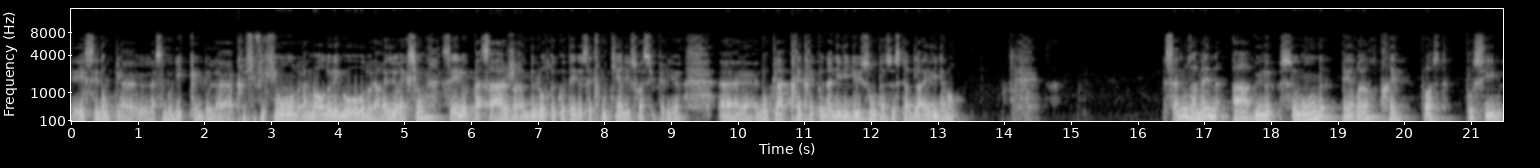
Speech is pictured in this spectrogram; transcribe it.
Et c'est donc la, symbolique de la crucifixion, de la mort de l'ego, de la résurrection, c'est le passage de l'autre côté de cette frontière du soi supérieur. Euh, donc là, très très peu d'individus sont à ce stade-là, évidemment. ça nous amène à une seconde erreur pré-post possible.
